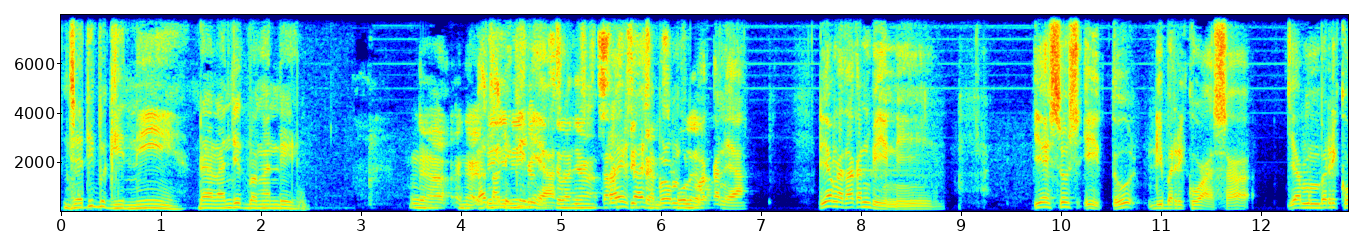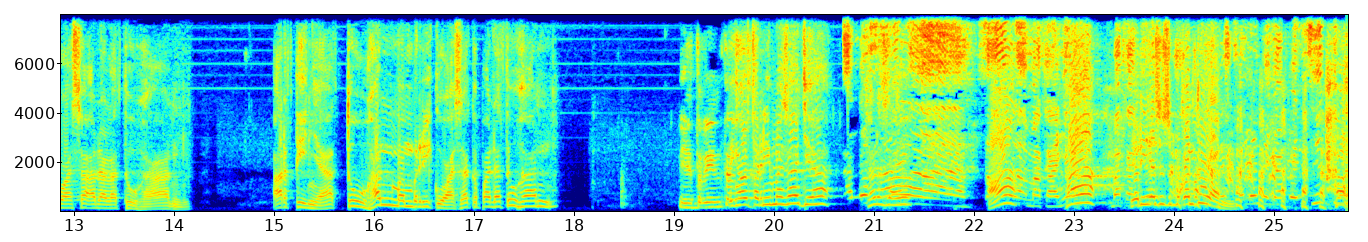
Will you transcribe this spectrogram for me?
jadi begini. Dah lanjut Bang Andi. Enggak, enggak. Dan Ini, tadi ini gini ya, istilahnya terakhir saya sebelum boleh. makan ya. Dia mengatakan begini, Yesus itu diberi kuasa, yang memberi kuasa adalah Tuhan. Artinya Tuhan memberi kuasa kepada Tuhan. Ya, Trinitas. Tinggal terima saja. Selesai. Salah, makanya, Hah? makanya Jadi Yesus bukan Tuhan? Anda situ.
